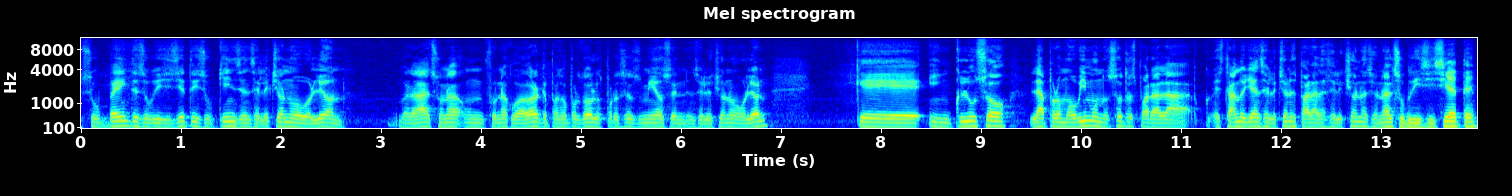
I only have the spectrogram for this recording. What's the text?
sub-20, sub-17 y sub-15 en Selección Nuevo León. ¿Verdad? Es una, un- fue una jugadora que pasó por todos los procesos míos en, en Selección Nuevo León, que incluso la promovimos nosotros para la, estando ya en selecciones para la Selección Nacional Sub-17,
